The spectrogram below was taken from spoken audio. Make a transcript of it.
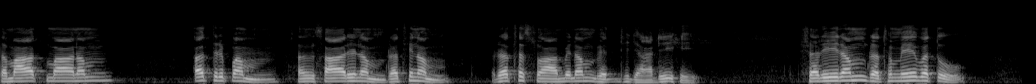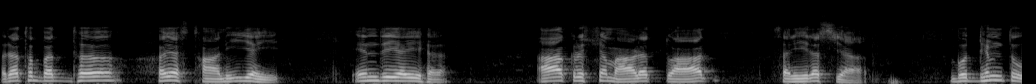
तमात्मान अतृपम संसारिणम रथिनम रथस्वामिनम विद्धि जारी ही शरीरम रथमेव तो रथबद्ध हयस्थानीय इंद्रिय शरीर से बुद्धि तो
